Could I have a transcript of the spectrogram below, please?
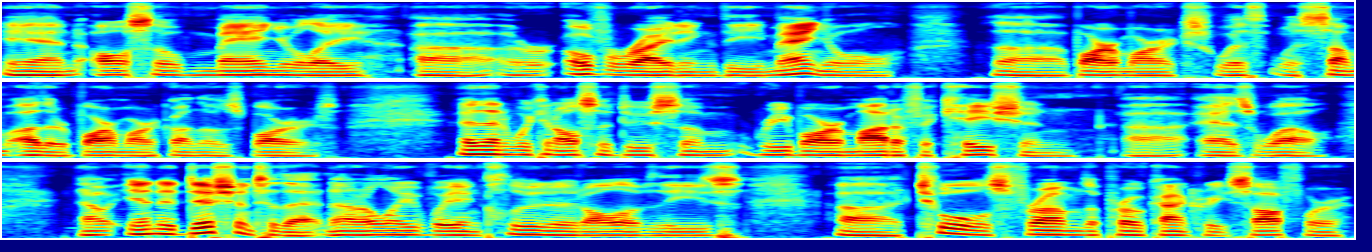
and also manually uh, or overriding the manual uh, bar marks with, with some other bar mark on those bars. And then we can also do some rebar modification uh, as well. Now, in addition to that, not only have we included all of these uh, tools from the ProConcrete software,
